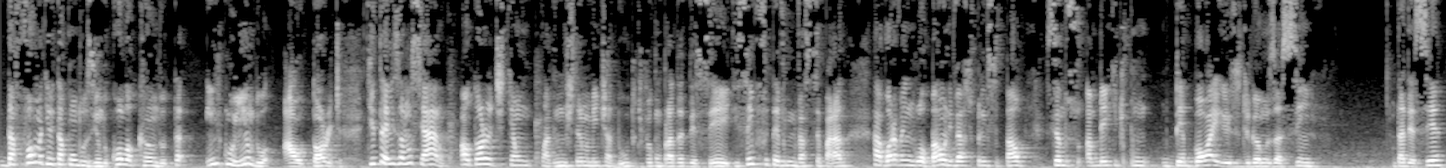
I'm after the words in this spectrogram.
da forma que ele está conduzindo, colocando, tá, incluindo a Authority, que eles anunciaram. A Authority, que é um quadrinho extremamente adulto, que foi comprado da DC e que sempre teve um universo separado, agora vai englobar o universo principal, sendo meio que tipo um The Boys, digamos assim, da DC.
